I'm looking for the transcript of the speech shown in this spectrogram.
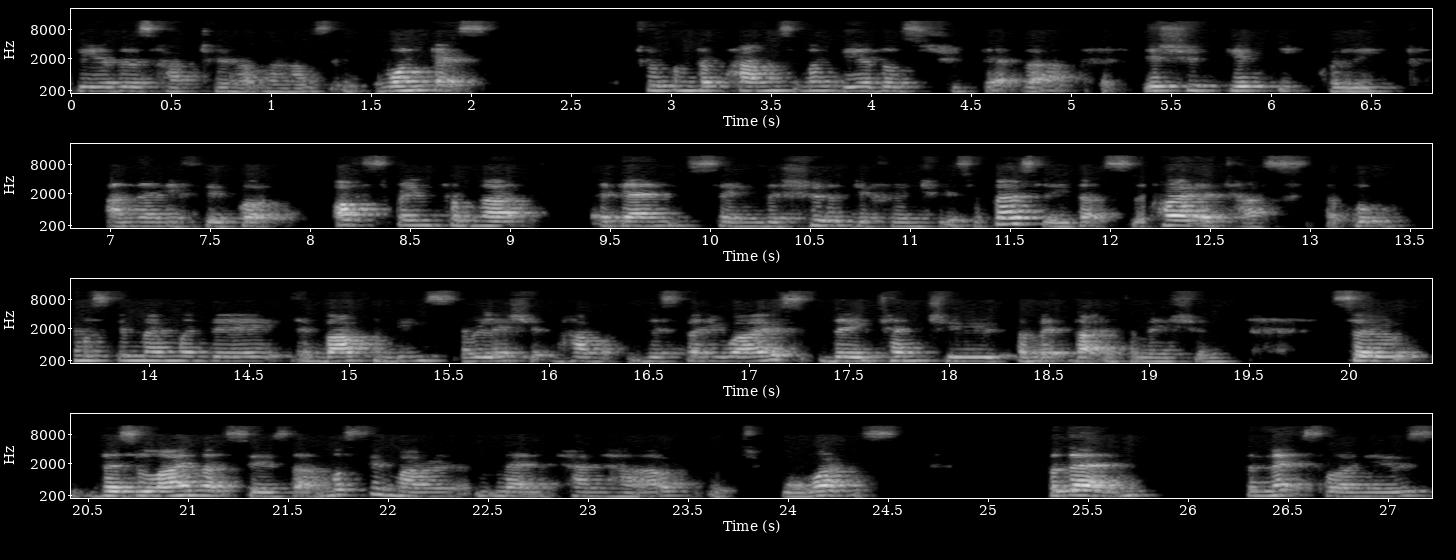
the others have to have a house. If one gets 200 pounds a month, the others should get that. They should give equally. And then if they've got offspring from that, again saying they shouldn't differentiate. So firstly, that's quite a task. But Muslim men, when they embark on these relationships, have this many wives, they tend to omit that information. So there's a line that says that Muslim men can have four wives. But then the next line is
